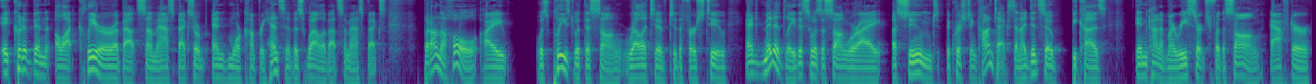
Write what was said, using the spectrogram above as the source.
It could have been a lot clearer about some aspects or and more comprehensive as well about some aspects. But on the whole, I was pleased with this song relative to the first two. And admittedly, this was a song where I assumed the Christian context. And I did so because, in kind of my research for the song after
